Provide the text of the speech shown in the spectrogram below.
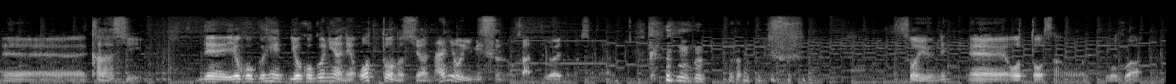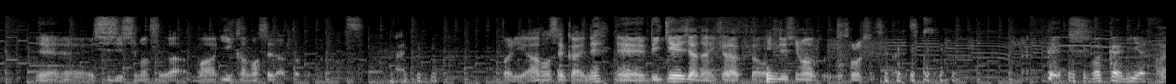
えー、悲しい。で、予告編、予告にはね、オットーの死は何を意味するのかって言われてましたからね。そういうね、えー、オットーさんをね僕は、えー、支持しますが、まあ、いい可能性だったと思います。はい。やっぱりあの世界ね、えー、美形じゃないキャラクターは死んでしまうという恐ろしい世界ですから。わかりやすい、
